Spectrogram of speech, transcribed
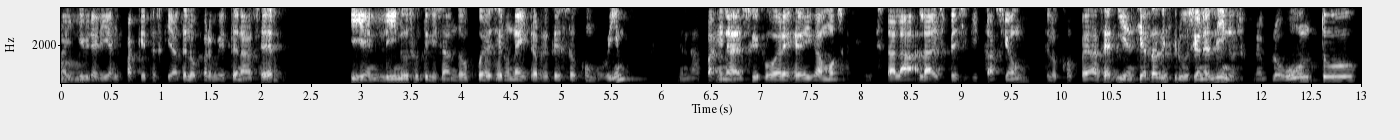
hay mm. librerías y paquetes que ya te lo permiten hacer. Y en Linux, utilizando, puede ser un editor de texto como Vim en la página de SwiftORG, digamos, está la, la, especificación de lo que puedes hacer y en ciertas distribuciones Linux, por ejemplo, Ubuntu,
